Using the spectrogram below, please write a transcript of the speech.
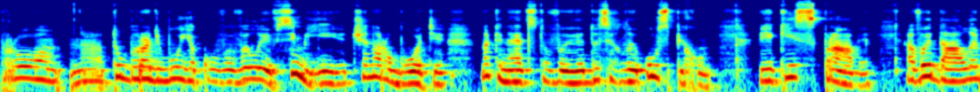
про е, ту боротьбу, яку ви вели в сім'ї чи на роботі. На кінець ви досягли успіху в якійсь справі. А ви дали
